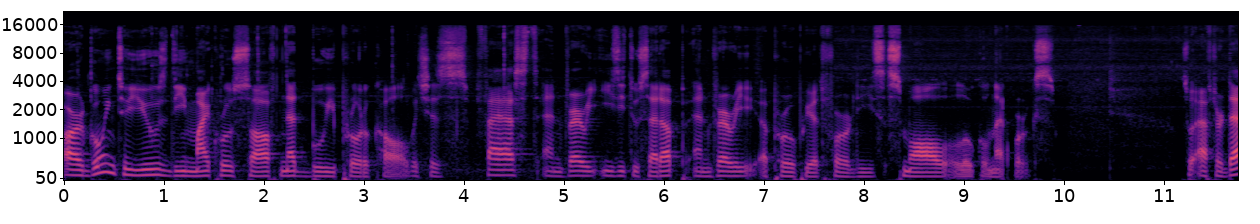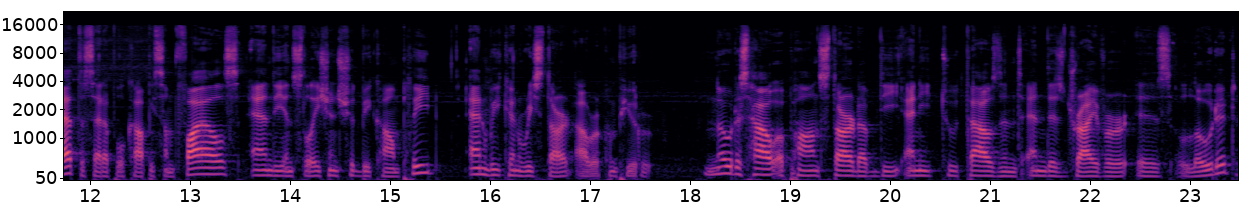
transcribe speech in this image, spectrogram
are going to use the Microsoft NetBEUI protocol, which is fast and very easy to set up and very appropriate for these small local networks. So after that, the setup will copy some files and the installation should be complete and we can restart our computer. Notice how upon startup the NE2000 NDIS driver is loaded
